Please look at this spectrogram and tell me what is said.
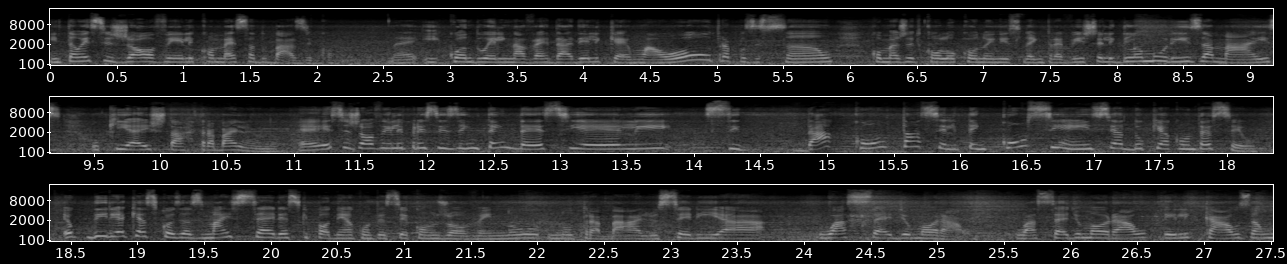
Então esse jovem ele começa do básico. Né? E quando ele, na verdade, ele quer uma outra posição, como a gente colocou no início da entrevista, ele glamoriza mais o que é estar trabalhando. É, esse jovem ele precisa entender se ele se dá conta, se ele tem consciência do que aconteceu. Eu diria que as coisas mais sérias que podem acontecer com o jovem no, no trabalho seria o assédio moral. O assédio moral ele causa um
